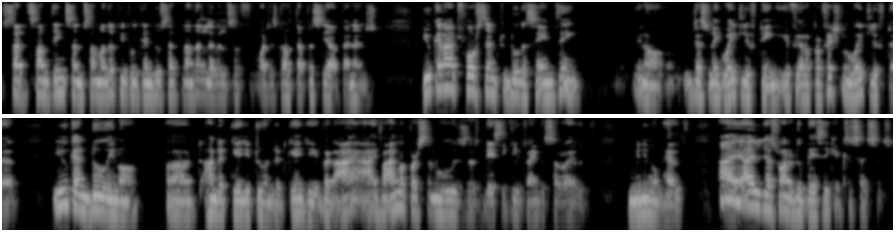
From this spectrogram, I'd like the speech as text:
some things and some other people can do certain other levels of what is called tapasya penance. You cannot force them to do the same thing. You know just like weightlifting if you're a professional weightlifter you can do you know uh, 100 kg 200 kg. But I, if i'm a person who is just basically trying to survive with minimum health i i just want to do basic exercises.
